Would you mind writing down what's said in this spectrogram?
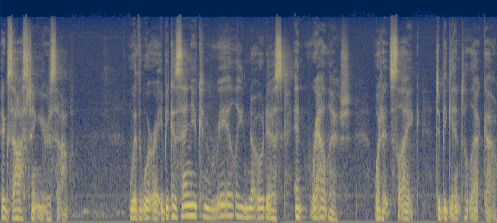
exhausting yourself with worry because then you can really notice and relish what it's like to begin to let go.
